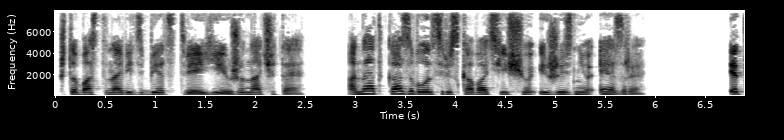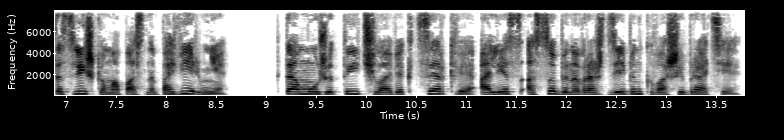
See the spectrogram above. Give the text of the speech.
чтобы остановить бедствие ей уже начатое, она отказывалась рисковать еще и жизнью Эзры. «Это слишком опасно, поверь мне. К тому же ты человек церкви, а лес особенно враждебен к вашей братье».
